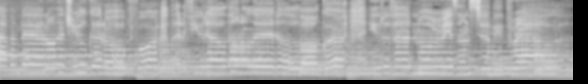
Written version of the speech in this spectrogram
haven't been all that you could have hoped for. But if you'd held on a little longer, you'd have had more reasons to be proud.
